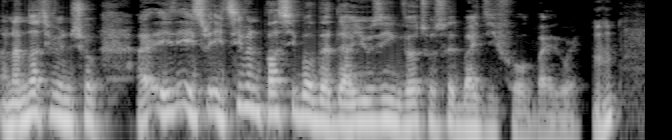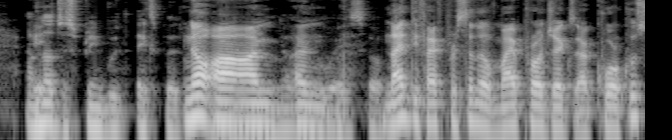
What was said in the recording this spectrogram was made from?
And I'm not even sure. It's it's even possible that they're using Virtual Thread by default. By the way, Mhm. I'm not a Spring Boot expert. No, I'm, no I'm way, so. 95% of my projects are Quarkus.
